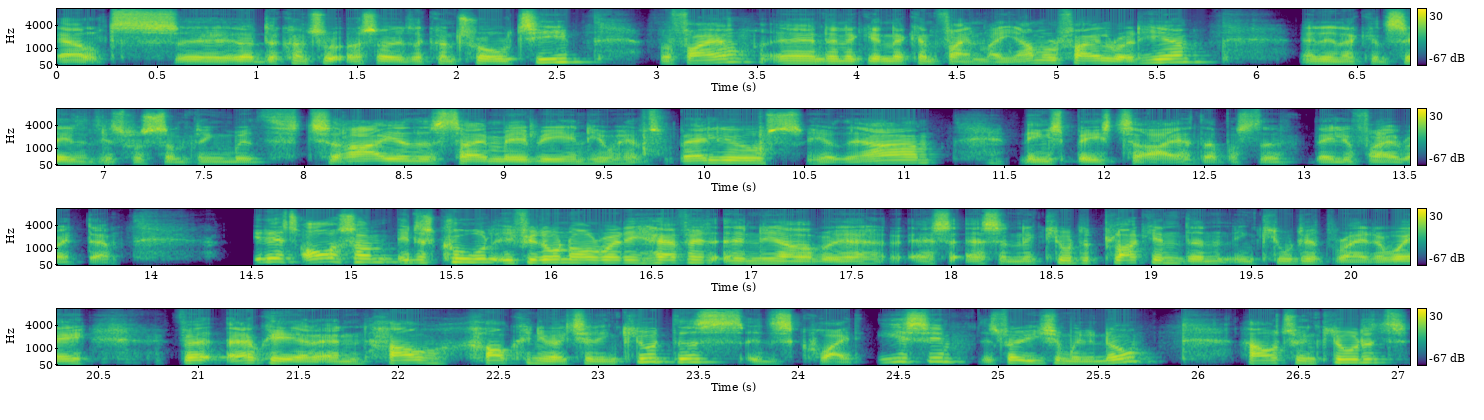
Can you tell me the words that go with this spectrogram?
Alt, uh, the control, uh, sorry, the Control T for file, and then again I can find my YAML file right here, and then I can say that this was something with Terraria this time maybe, and here we have some values. Here they are, namespace Terraria. That was the value file right there. it is awesome. It is cool. If you don't already have it in your uh, as, as an included plugin, then include it right away. But, okay, and how how can you actually include this? It's quite easy. It's very easy when you know how to include it.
